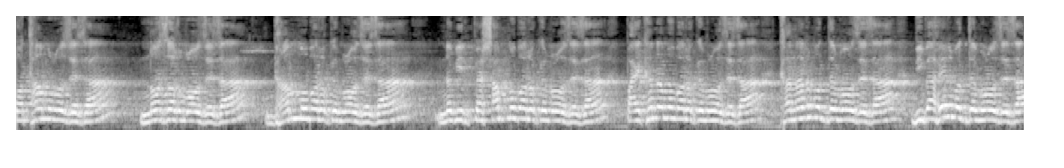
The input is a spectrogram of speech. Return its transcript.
কথা মজেজা, নজর মজেজা, ঘাম মোবারকে মজেজা, নবীর পেশাব মোবারকে মজেজা, পায়খানা মোবারকে মজেজা, খানার মধ্যে মজেজা, বিবাহের মধ্যে মজেজা,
